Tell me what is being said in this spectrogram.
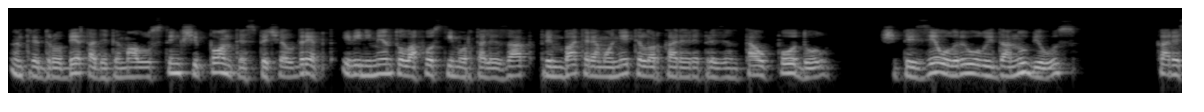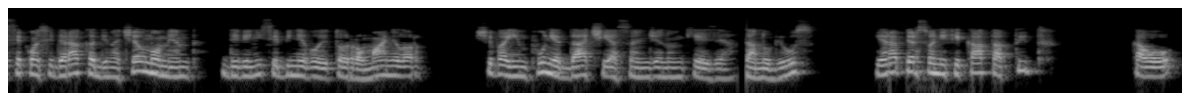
între drobeta de pe malul stâng și ponte spre cel drept, evenimentul a fost imortalizat prin baterea monetelor care reprezentau podul și pe zeul râului Danubius, care se considera că din acel moment devenise binevoitor romanilor și va impune Dacia să îngenuncheze. Danubius era personificat atât ca o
